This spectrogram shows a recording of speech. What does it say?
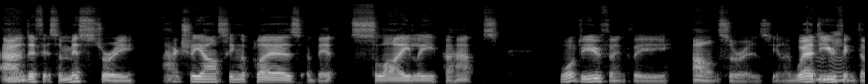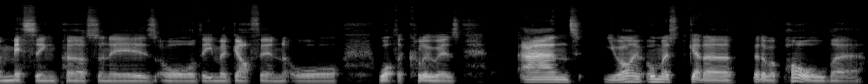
And if it's a mystery, actually asking the players a bit slyly, perhaps, what do you think the answer is? You know, where do you Mhm. think the missing person is, or the MacGuffin, or what the clue is? And you almost get a bit of a poll there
